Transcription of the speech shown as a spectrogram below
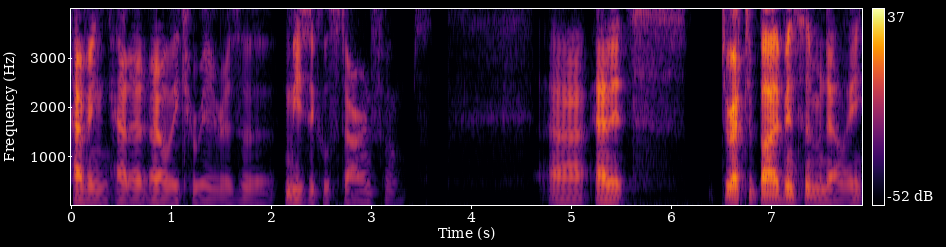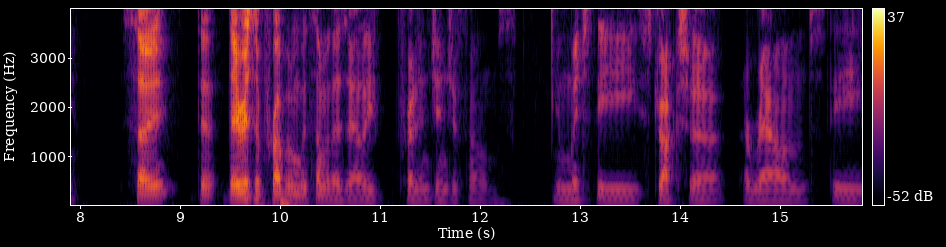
having had an early career as a musical star in films. Uh, and it's directed by Vincent Minnelli. So the, there is a problem with some of those early Fred and Ginger films in which the structure around the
